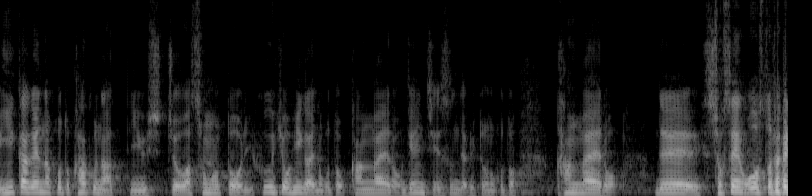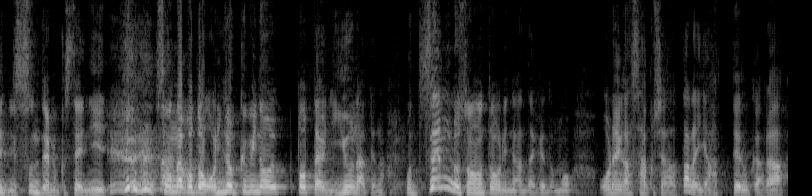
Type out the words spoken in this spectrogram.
いい加減なこと書くなっていう主張はその通り。風評被害のことを考えろ。現地に住んでる人のことを考えろ。で所詮オーストラリアに住んでるくせに そんなことを鬼の首の取ったように言うなってな。もう全部その通りなんだけども俺が作者だったらやってるから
